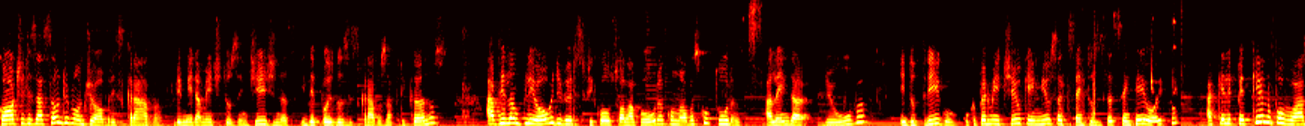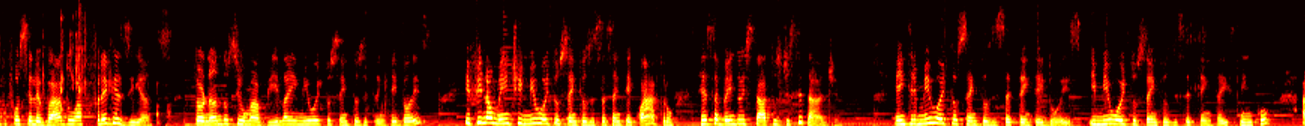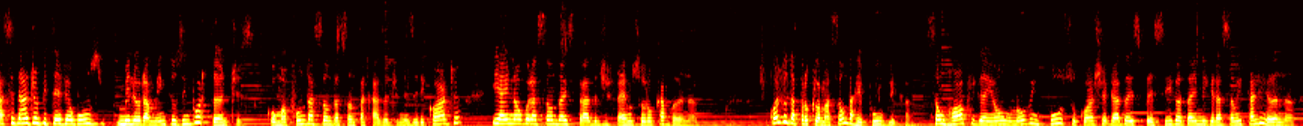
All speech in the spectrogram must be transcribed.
Com a utilização de mão de obra escrava, primeiramente dos indígenas e depois dos escravos africanos, a vila ampliou e diversificou sua lavoura com novas culturas, além da, de uva e do trigo, o que permitiu que em 1768 aquele pequeno povoado fosse elevado à freguesia, tornando-se uma vila em 1832 e finalmente em 1864 recebendo o status de cidade. Entre 1872 e 1875, a cidade obteve alguns melhoramentos importantes, como a fundação da Santa Casa de Misericórdia e a inauguração da Estrada de Ferro Sorocabana. Quando da proclamação da República, São Roque ganhou um novo impulso com a chegada expressiva da imigração italiana,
